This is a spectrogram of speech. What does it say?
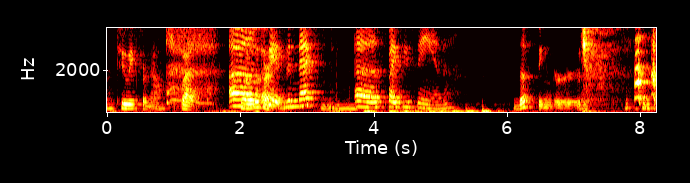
two weeks from now. But Um, the okay, the next uh, spicy scene. the fingers. I,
